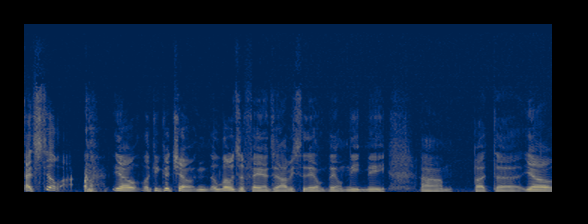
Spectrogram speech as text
it's still, you know, like a good show, and loads of fans. And obviously, they don't they don't need me, um, but uh, you know,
